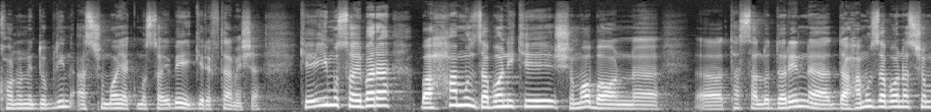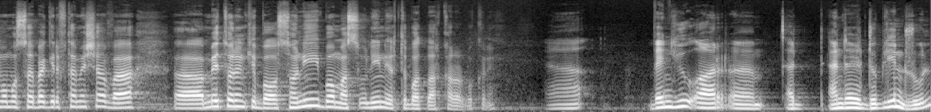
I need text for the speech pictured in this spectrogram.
قانون دوبلین از شما یک مصاحبه گرفته میشه که این مصاحبه را با همون زبانی که شما با آن تسلط دارین در همون زبان از شما مصاحبه گرفته میشه و می‌تونین که با آسانی با مسئولین ارتباط برقرار بکنین. Uh, when you are a, under Dublin rule,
